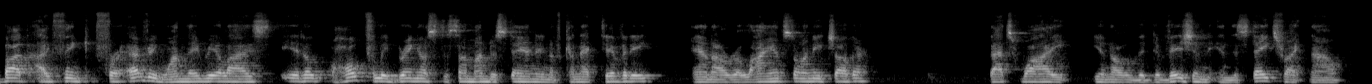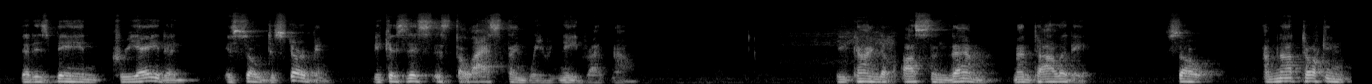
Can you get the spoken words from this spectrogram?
But I think for everyone, they realize it'll hopefully bring us to some understanding of connectivity and our reliance on each other. That's why, you know, the division in the States right now that is being created is so disturbing because this is the last thing we need right now. The kind of us and them mentality. So I'm not talking,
